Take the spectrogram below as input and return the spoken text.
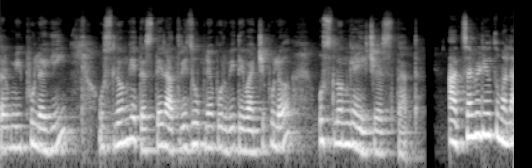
तर मी फुलंही उचलून घेत असते. रात्री झोपण्यापूर्वी देवांची फुलं उचलून घ्यायची असतात. आजचा व्हिडिओ तुम्हाला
